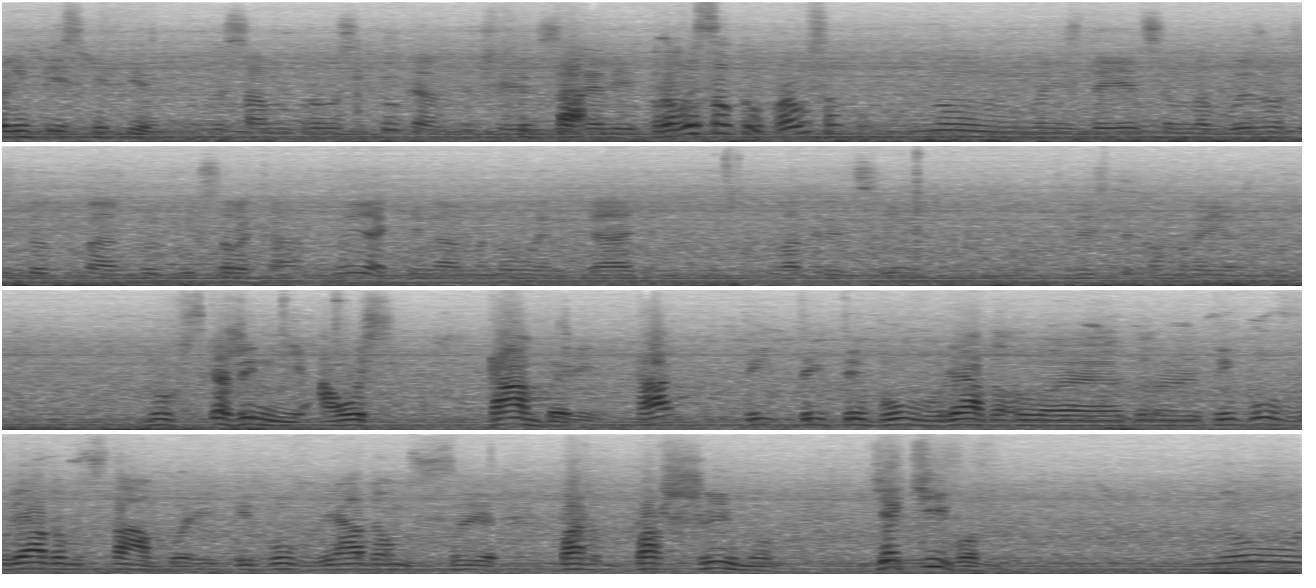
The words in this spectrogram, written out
Олімпійських ігор? Ви саме про висоту кажете, чи взагалі про висоту, про висоту. Ну, мені здається, наближуватись до, аж до 240. Ну, як і на минулій Олімпіаді, 237, десь в такому районі. Ну скажи мені, а ось Тамбері, так? Ти, ти, ти був рядом, е, ти був рядом з Тамбері, ти був рядом з Бар, Баршимом. Які вони? Ну,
